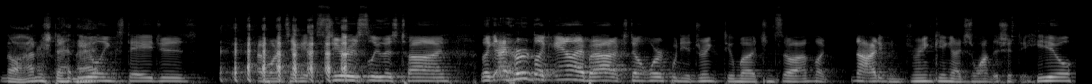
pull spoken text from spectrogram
No, I understand that. healing stages. I want to take it seriously this time. Like I heard, like antibiotics don't work when you drink too much, and so I'm like not even drinking. I just want this shit to heal.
